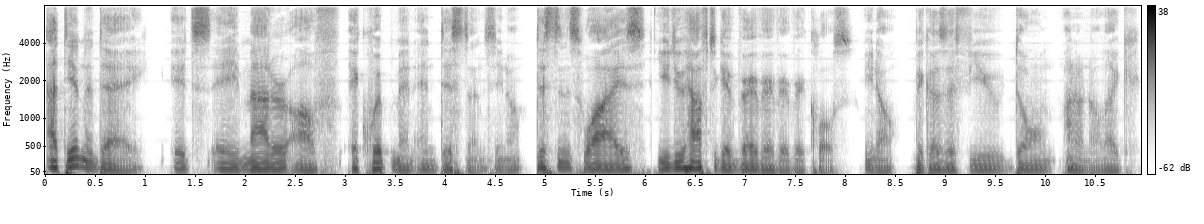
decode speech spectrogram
at the end of the day, it's a matter of equipment and distance, you know. Distance wise, you do have to get very, very, very, very close, you know, because if you don't, I don't know, like,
